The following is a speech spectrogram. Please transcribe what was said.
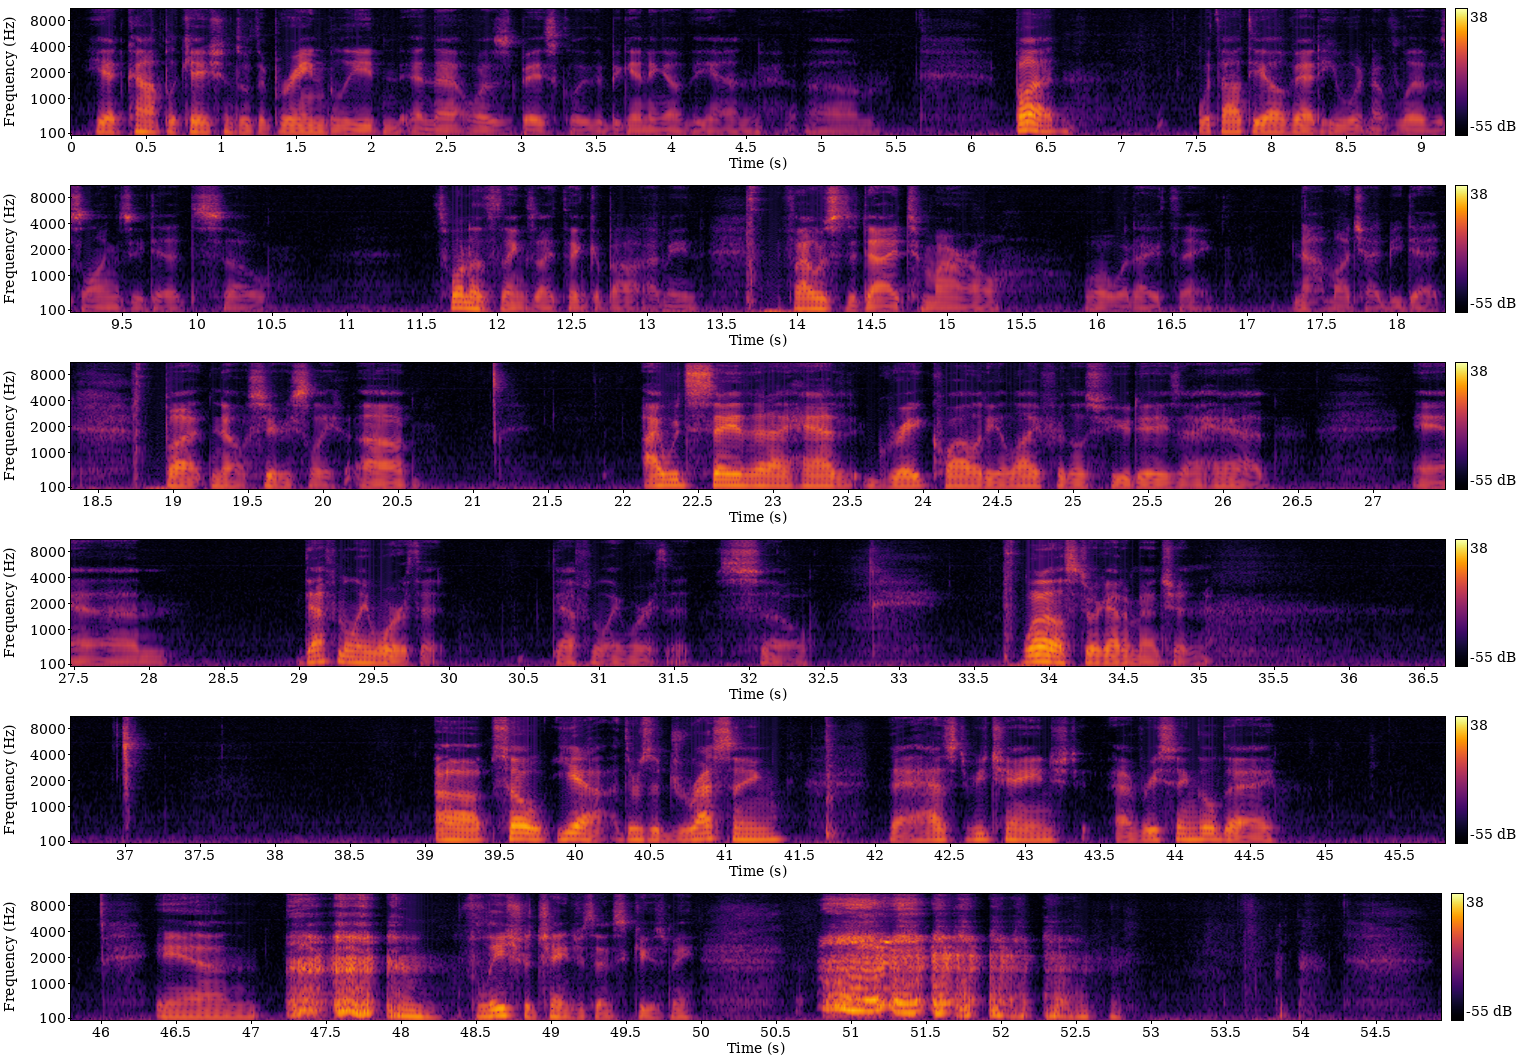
he had complications with a brain bleed, and that was basically the beginning of the end. Um, but without the LVAD, he wouldn't have lived as long as he did. So it's one of the things I think about. I mean, if I was to die tomorrow, what would I think? Not much, I'd be dead. But no, seriously. Uh, I would say that I had great quality of life for those few days I had. And definitely worth it. Definitely worth it. So, what else do I got to mention? Uh, so, yeah, there's a dressing that has to be changed every single day. And Felicia changes it, excuse me.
